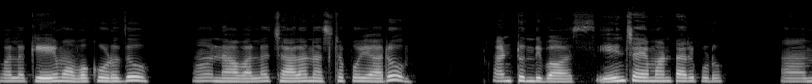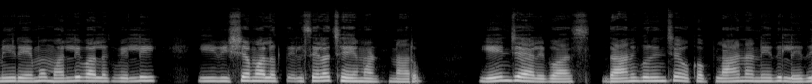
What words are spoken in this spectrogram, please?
వాళ్ళకి ఏం అవ్వకూడదు నా వల్ల చాలా నష్టపోయారు. అంటుంది బాస్. ఏం చేయమంటారు ఇప్పుడు? మీరేమో మళ్ళీ వాళ్ళకి వెళ్ళి ఈ విషయం వాళ్ళకి తెలిసేలా చేయమంటున్నారు. ఏం చేయాలి బాస్? దాని గురించే ఒక ప్లాన్ అనేది లేదు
